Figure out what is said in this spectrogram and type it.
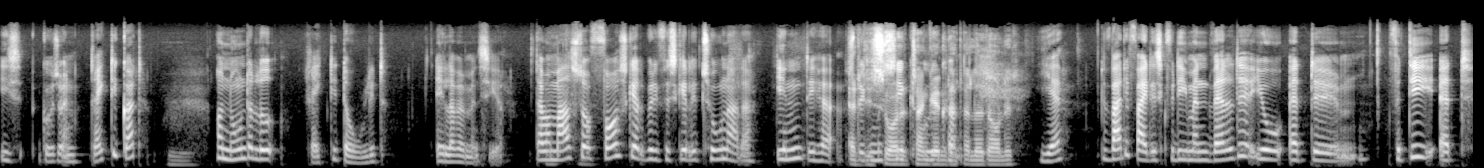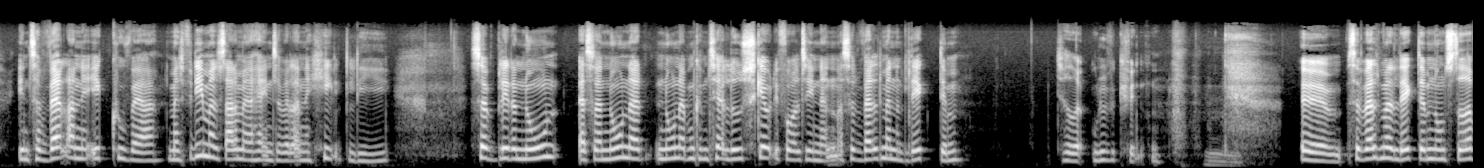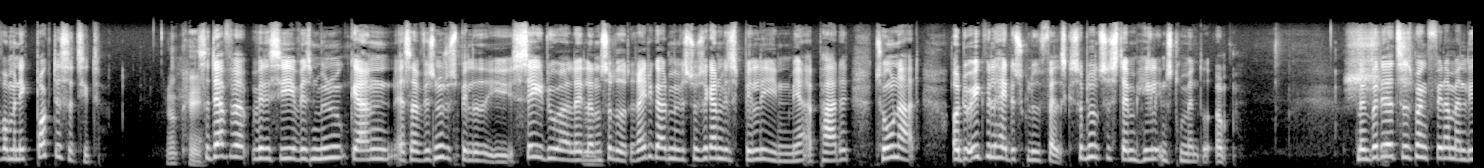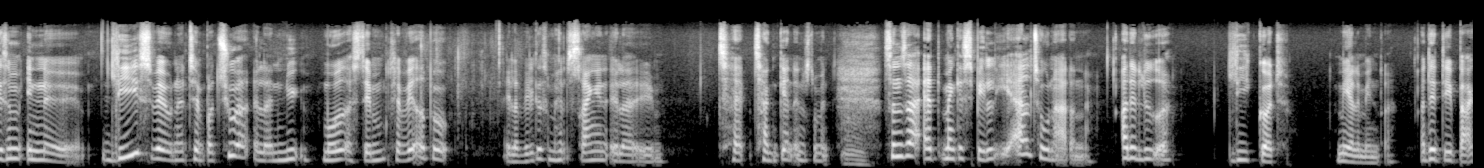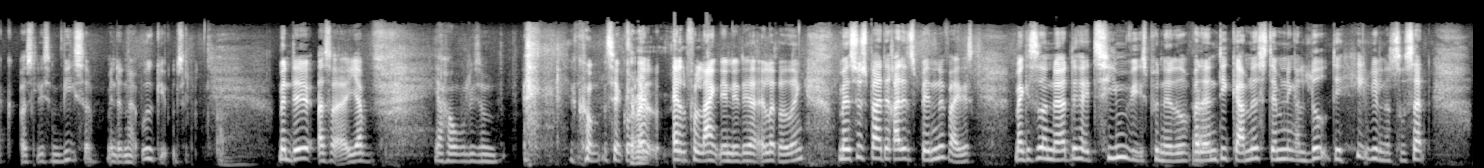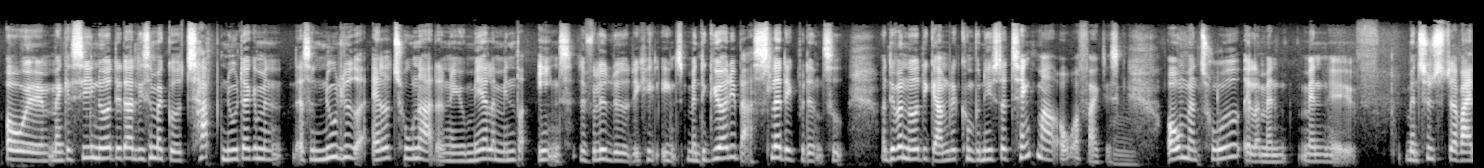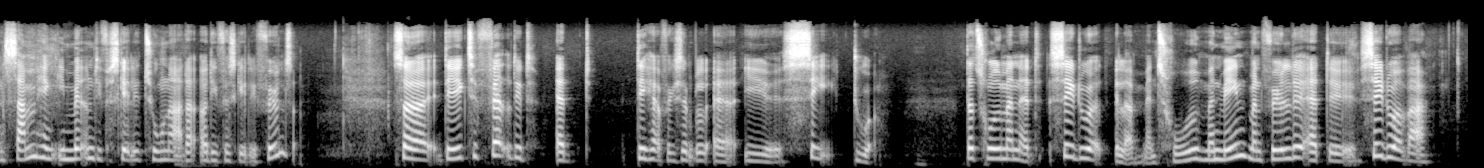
i godsøjne rigtig godt, mm. og nogle, der lød rigtig dårligt, eller hvad man siger. Der var meget stor forskel på de forskellige tonarter, inden det her Er det stykke de musik sorte tangenter, udkom. der lød dårligt? Ja, var det faktisk, fordi man valgte jo, at øh, fordi at intervallerne ikke kunne være, men fordi man startede med at have intervallerne helt lige, så blev der nogen, altså nogle af, nogle af dem kom til at lyde skævt i forhold til hinanden, og så valgte man at lægge dem, det hedder ulvekvinden, hmm. øh, så valgte man at lægge dem nogle steder, hvor man ikke brugte det så tit. Okay. Så derfor vil det sige, at hvis nu, gerne, altså hvis nu du spillede i C-dur eller et eller andet, så lyder det rigtig godt, men hvis du så gerne vil spille i en mere aparte tonart, og du ikke vil have, at det skulle lyde falsk, så bliver du nødt til at stemme hele instrumentet om. Men på det her tidspunkt finder man ligesom en øh, ligesvævende temperatur, eller en ny måde at stemme klaveret på, eller hvilket som helst strenge, eller øh, ta- tangentinstrument. Mm. Sådan så, at man kan spille i alle tonarterne, og det lyder lige godt, mere eller mindre. Og det er det, Bach også ligesom viser med den her udgivelse. Uh. Men det, altså, jeg, jeg har jo ligesom... Jeg kommer til at gå man- alt, alt for langt ind i det her allerede. Ikke? Men jeg synes bare, det er ret spændende faktisk. Man kan sidde og nørde det her i timevis på nettet, ja. hvordan de gamle stemninger lød. Det er helt vildt interessant. Og øh, man kan sige, noget af det, der ligesom er gået tabt nu, der kan man, altså nu lyder alle tonarterne jo mere eller mindre ens. Selvfølgelig lyder det ikke helt ens, men det gjorde de bare slet ikke på den tid. Og det var noget, de gamle komponister tænkte meget over faktisk. Mm. Og man troede, eller man, man, øh, man synes, der var en sammenhæng imellem de forskellige tonarter og de forskellige følelser. Så det er ikke tilfældigt, at det her for eksempel er i øh, C-dur. Der troede man, at C-dur, eller man troede, man mente, man følte, at øh, C-dur var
